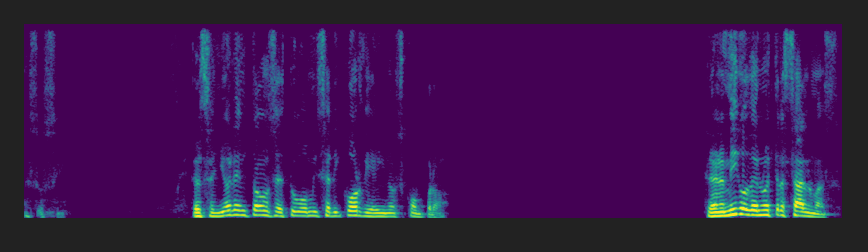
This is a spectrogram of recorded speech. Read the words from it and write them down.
eso sí. El Señor entonces tuvo misericordia y nos compró el enemigo de nuestras almas,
